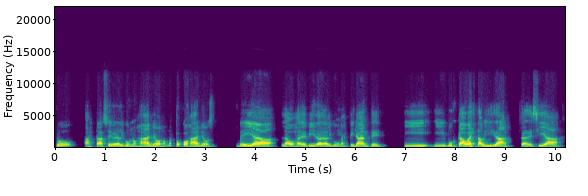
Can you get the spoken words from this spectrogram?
Yo hasta hace algunos años, unos pocos años, veía la hoja de vida de algún aspirante y, buscaba estabilidad. O sea, decía,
